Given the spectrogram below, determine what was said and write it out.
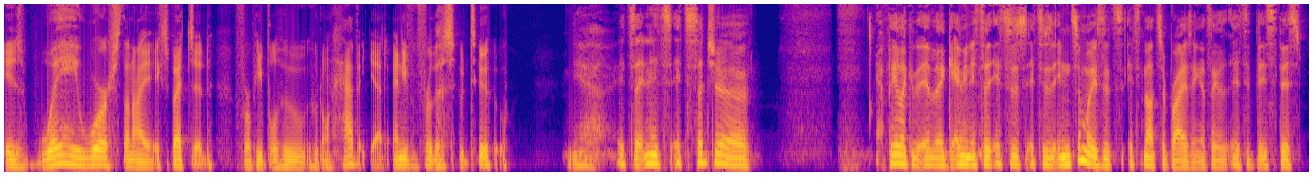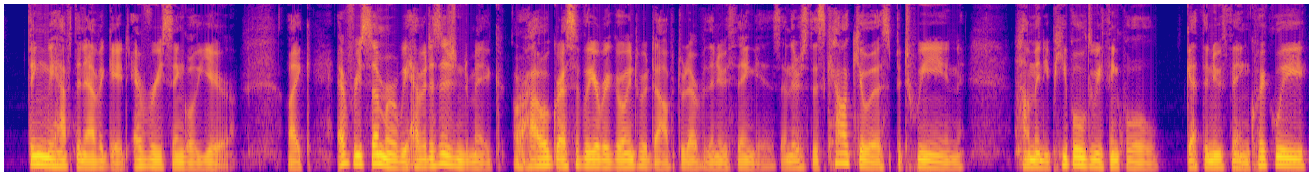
is way worse than I expected for people who who don't have it yet and even for those who do. Yeah, it's and it's it's such a I feel like like I mean it's a, it's it's a, in some ways it's it's not surprising. It's like it's it's this thing we have to navigate every single year. Like every summer we have a decision to make or how aggressively are we going to adopt whatever the new thing is. And there's this calculus between how many people do we think will get the new thing quickly?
